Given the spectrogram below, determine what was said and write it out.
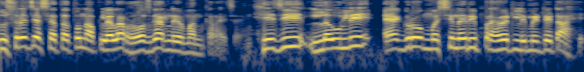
दुसऱ्याच्या शेतातून आपल्याला रोजगार निर्माण करायचा आहे. हे जी lovely agro machinery private limited आहे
